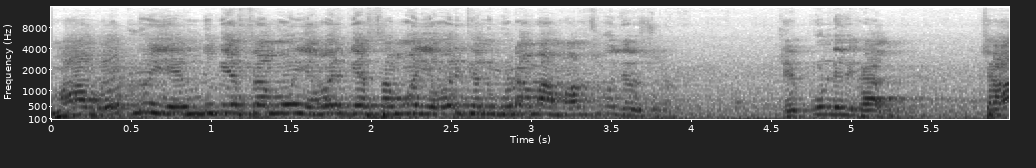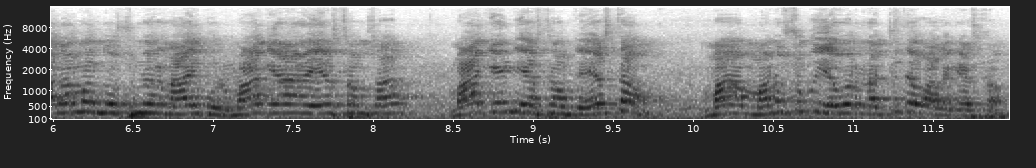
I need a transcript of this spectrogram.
మా ఓట్లు ఎందుకు వేస్తామో ఎవరికి వేస్తామో ఎవరికని కూడా మా మనసుకు తెలుసు. చెప్పుకుండేది కాదు. చాలా మంది వస్తున్నారు నాయకులు మాకే వేస్తాం సార్? మాకేంటి వేస్తాం? వేస్తాం. మా మనసుకు ఎవరు నచ్చితే వాళ్ళకి వేస్తాం.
